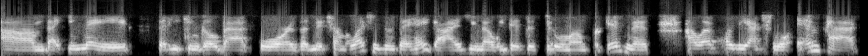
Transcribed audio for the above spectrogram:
um, that he made that he can go back for the midterm elections and say, hey, guys, you know, we did this student loan forgiveness. However, the actual impact,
